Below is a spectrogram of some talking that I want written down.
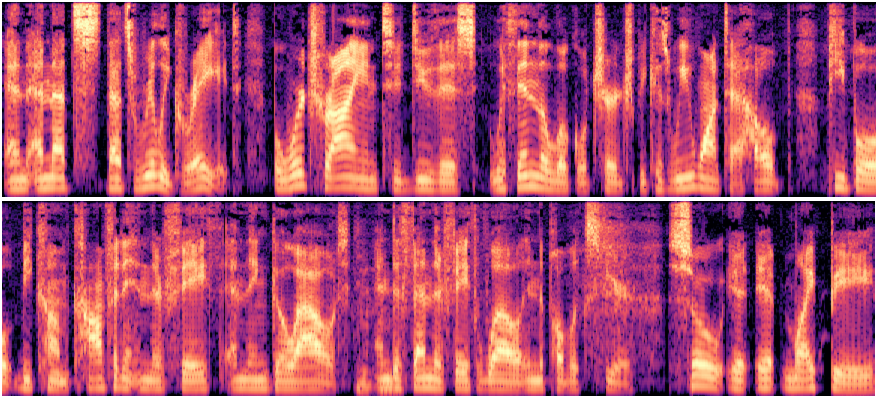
and and that's that's really great. But we're trying to do this within the local church because we want to help people become confident in their faith and then go out and defend their faith well in the public sphere. So it, it might be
